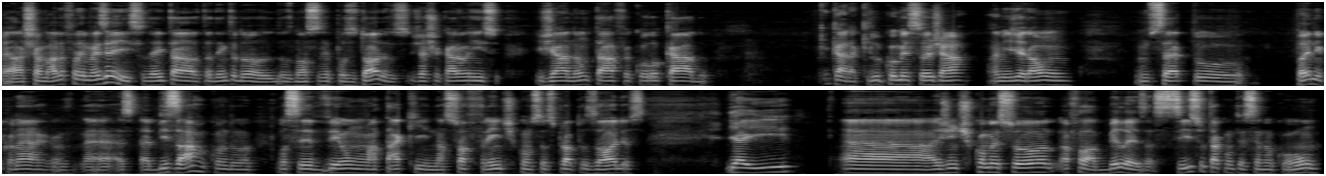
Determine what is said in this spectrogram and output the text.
É, a chamada eu falei, mas é isso, daí tá, tá dentro do, dos nossos repositórios, já checaram isso, já não tá, foi colocado. Cara, aquilo começou já a me gerar um, um certo pânico, né? É, é, bizarro quando você vê um ataque na sua frente com seus próprios olhos. E aí uh, a gente começou a falar, beleza, se isso está acontecendo com um,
